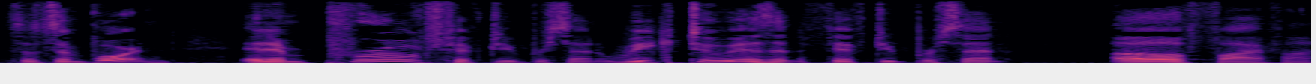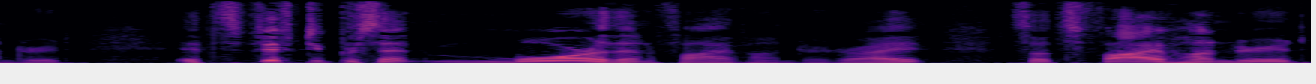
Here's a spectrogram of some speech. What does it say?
So it's important. It improved 50%. Week 2 isn't 50% of 500. It's 50% more than 500, right? So it's 500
